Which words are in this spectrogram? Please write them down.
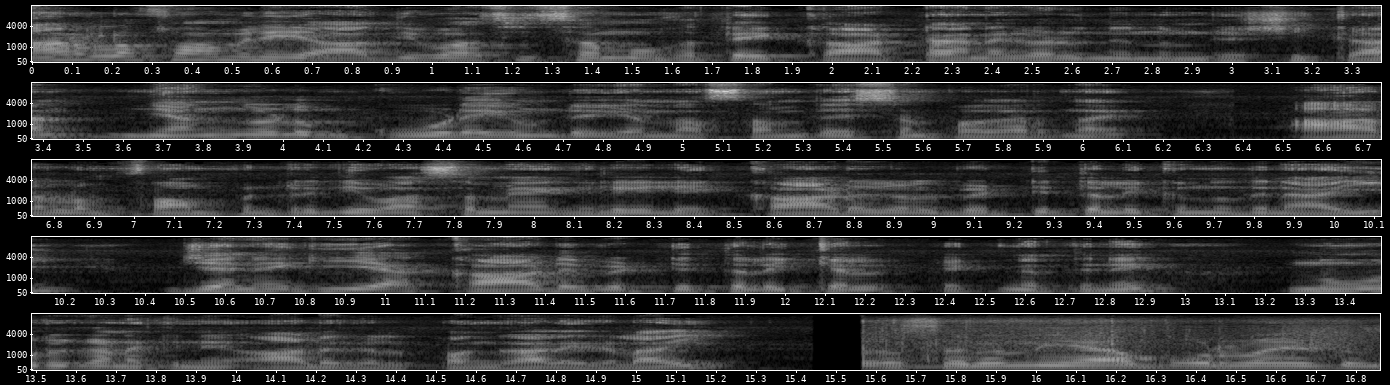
ആർള ഫാമിലെ ആദിവാസി സമൂഹത്തെ കാട്ടാനകളിൽ നിന്നും രക്ഷിക്കാൻ ഞങ്ങളും കൂടെയുണ്ട് എന്ന സന്ദേശം പകർന്ന് ആറളം ഫാം പുനരധിവാസ മേഖലയിലെ കാടുകൾ വെട്ടിത്തെളിക്കുന്നതിനായി ജനകീയ കാട് വെട്ടിത്തെളിക്കൽ യജ്ഞത്തിന് നൂറുകണക്കിന് ആളുകൾ പങ്കാളികളായി. വികസനം ഞാൻ പൂർണമായിട്ടും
